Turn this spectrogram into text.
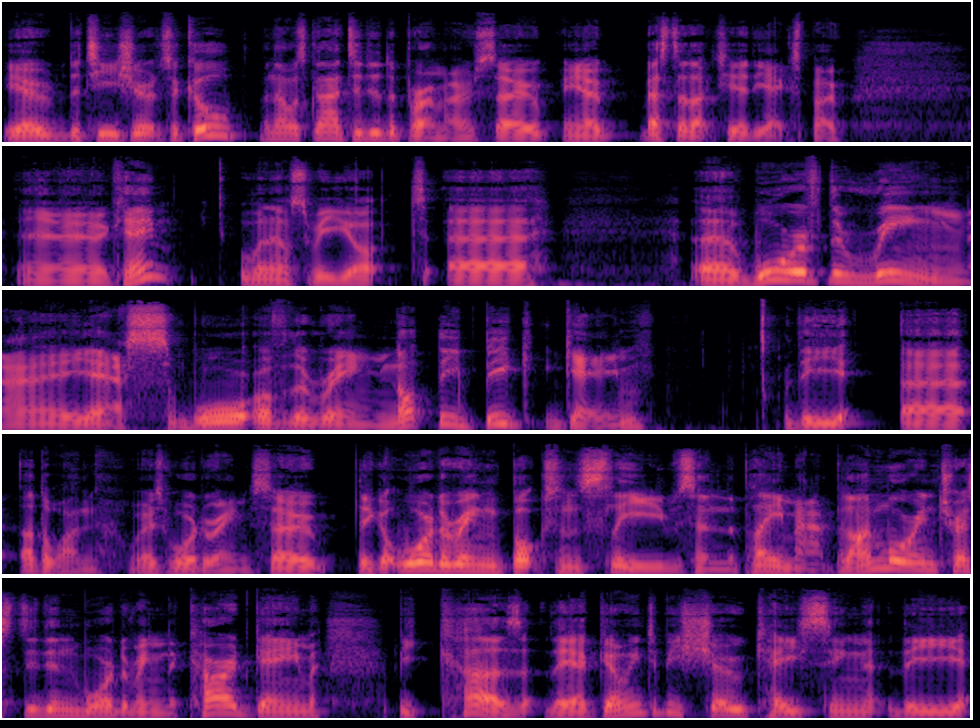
you know, the t-shirts are cool, and I was glad to do the promo. So you know, best of luck to you at the expo. Okay, what else we got? Uh, uh, War of the Ring. Uh, yes, War of the Ring. Not the big game, the uh, other one. Where's War the Ring? So they got War the Ring box and sleeves and the playmat, but I'm more interested in War the Ring, the card game, because they are going to be showcasing the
